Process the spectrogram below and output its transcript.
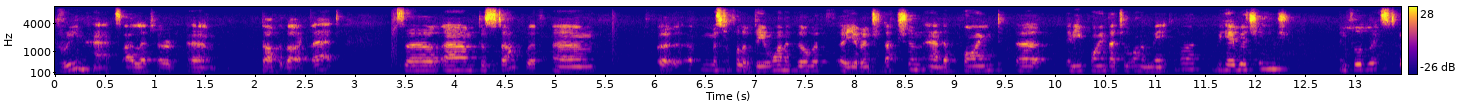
green hats. I'll let her um, talk about that. So um, to start with, um, uh, Mr. Philip, do you want to go with uh, your introduction and a point, uh, any point that you want to make about behavior change in food waste?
